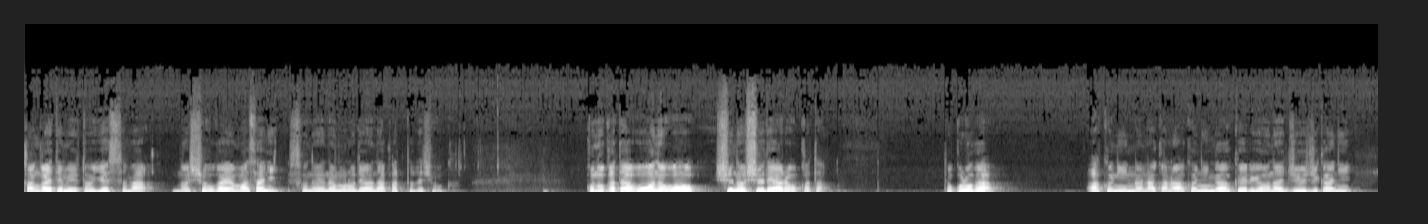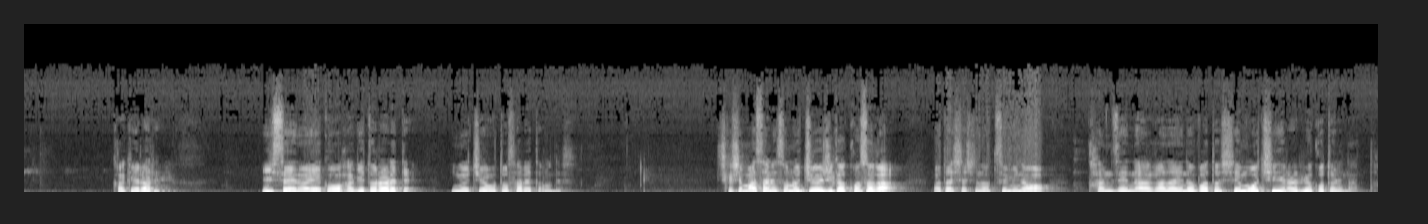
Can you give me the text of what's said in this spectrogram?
考えてみるとイエス様の生涯はまさにそのようなものではなかったでしょうか。この方は王の王、主の主であるお方。ところが悪人の中の悪人が受けるような十字架にかけられ、一切の栄光を剥ぎ取られて命を落とされたのです。しかしまさにその十字架こそが私たちの罪の完全な贖いの場として用いられることになった。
